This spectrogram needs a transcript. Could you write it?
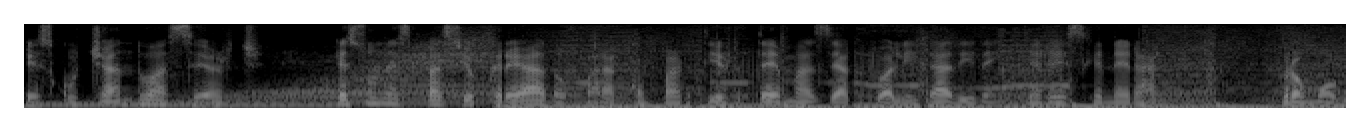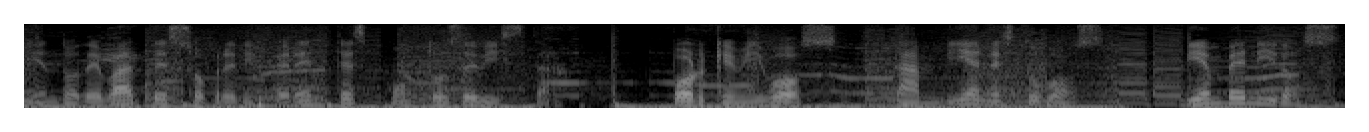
Escuchando a Search es un espacio creado para compartir temas de actualidad y de interés general, promoviendo debates sobre diferentes puntos de vista. Porque mi voz también es tu voz. Bienvenidos.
